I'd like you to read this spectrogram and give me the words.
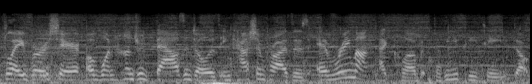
Play for a share of $100,000 in cash and prizes every month at clubwpt.com.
